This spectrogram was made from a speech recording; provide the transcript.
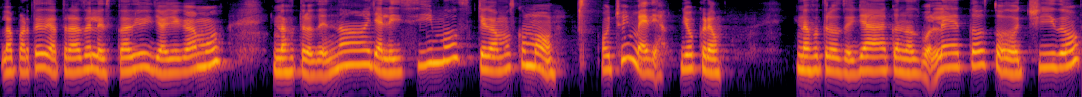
la parte de atrás del estadio y ya llegamos. Nosotros de, no, ya le hicimos. Llegamos como ocho y media, yo creo. Nosotros de ya con los boletos, todo chido.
